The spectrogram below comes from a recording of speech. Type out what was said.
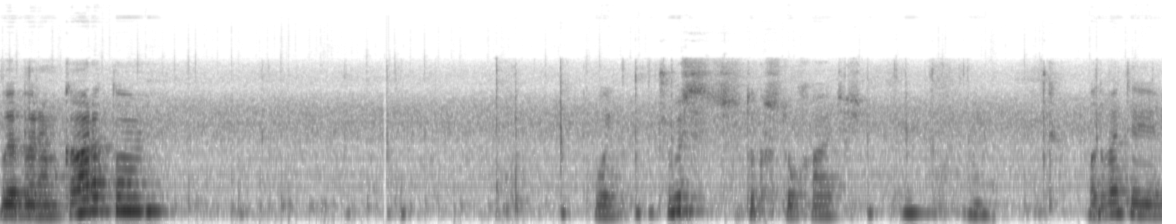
виберемо карту. Ой, ви так штовхаєтесь? О, давайте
